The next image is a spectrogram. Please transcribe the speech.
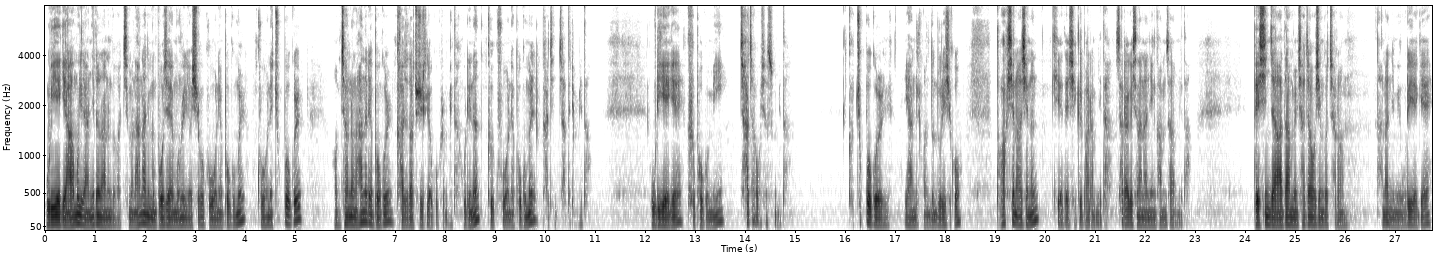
우리에게 아무 일 안 일어나는 것 같지만 하나님은 보좌의 문을 여시고 구원의 복음을 구원의 축복을 엄청난 하늘의 복을 가져다 주시려고 그럽니다. 우리는 그 구원의 복음을 가진 자들입니다. 우리에게 그 복음이 찾아오셨습니다. 그 축복을 이 한 주간도 누리시고 더 확신하시는 기회 되시길 바랍니다. 살아계신 하나님 감사합니다. 배신자 아담을 찾아오신 것처럼 하나님이 우리에게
